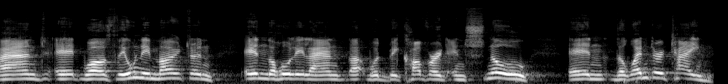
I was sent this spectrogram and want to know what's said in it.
and it was the only mountain in the Holy Land that would be covered in snow in the winter time.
